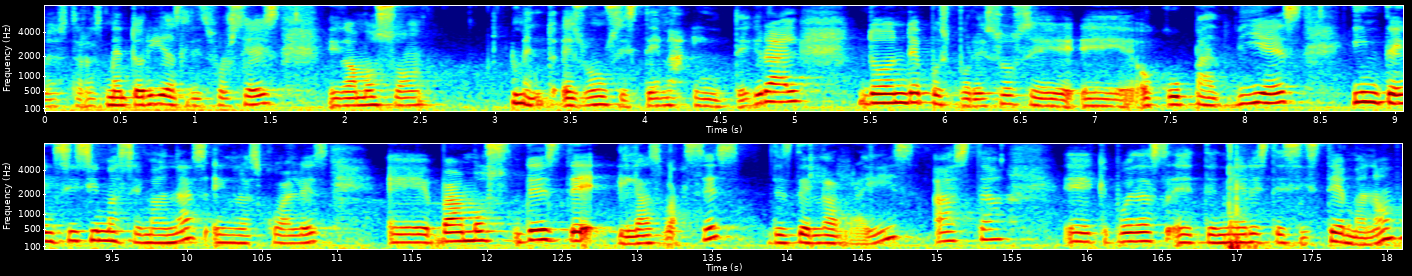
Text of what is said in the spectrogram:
nuestras mentorías Leads for Sales, digamos, son es un sistema integral donde pues por eso se eh, ocupa 10 intensísimas semanas en las cuales eh, vamos desde las bases, desde la raíz hasta eh, que puedas tener este sistema, ¿no?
